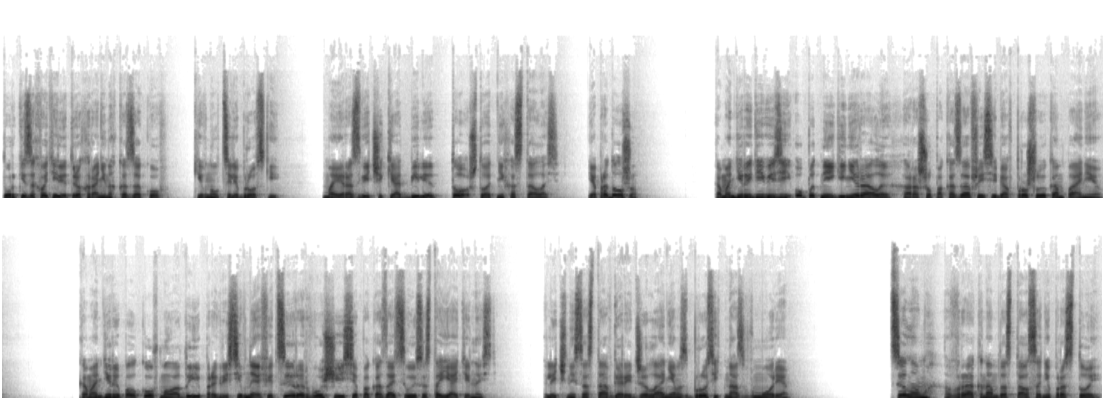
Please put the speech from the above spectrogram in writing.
Турки захватили трех раненых казаков», – кивнул Целебровский. «Мои разведчики отбили то, что от них осталось. Я продолжу?» Командиры дивизий – опытные генералы, хорошо показавшие себя в прошлую кампанию. Командиры полков – молодые, прогрессивные офицеры, рвущиеся показать свою состоятельность. Личный состав горит желанием сбросить нас в море. В целом, враг нам достался непростой.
